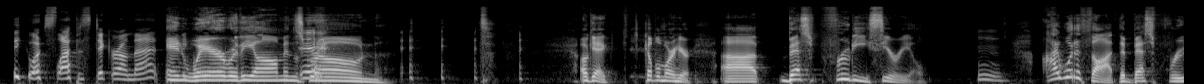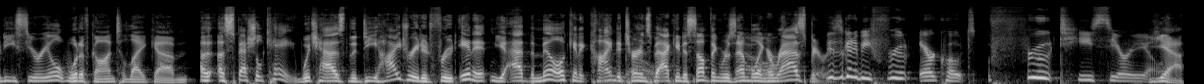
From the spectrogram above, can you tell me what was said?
you want to slap a sticker on that? And where were the almonds grown? okay, a couple more here. Uh, best fruity cereal. I would have thought the best fruity cereal would have gone to like um, a, a Special K, which has the dehydrated fruit in it, and you add the milk, and it kind of turns back into something resembling a raspberry. This is going to be fruit air quotes fruity cereal. yeah,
